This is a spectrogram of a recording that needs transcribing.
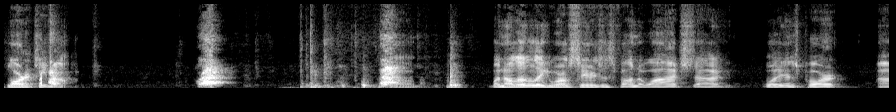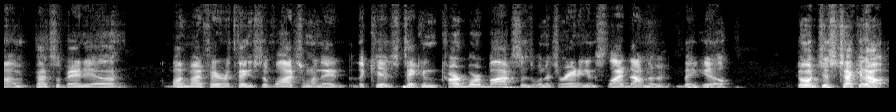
Florida team out. But no, Little League World Series is fun to watch. Uh, Williamsport, um, Pennsylvania. One of my favorite things to watch when they the kids taking cardboard boxes when it's raining and slide down the big hill. Go just check it out.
